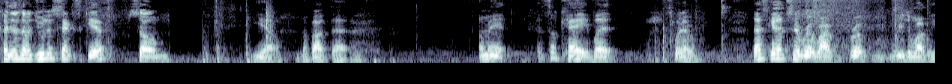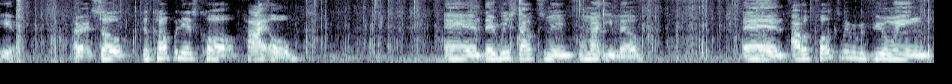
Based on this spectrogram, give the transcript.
Cause it's a unisex gift, so yeah, about that. I mean, it's okay, but it's whatever. Let's get into the real, real reason why we're here. All right, so the company is called Highoh, and they reached out to me through my email, and I was supposed to be reviewing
